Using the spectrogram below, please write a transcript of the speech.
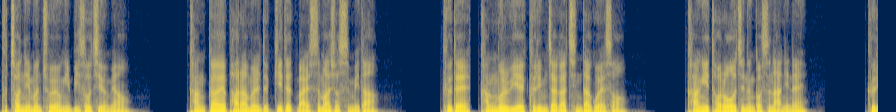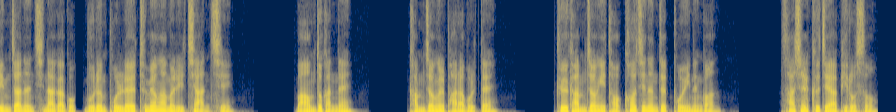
부처님은 조용히 미소 지으며 강가의 바람을 느끼듯 말씀하셨습니다. 그대, 강물 위에 그림자가 진다고 해서 강이 더러워지는 것은 아니네. 그림자는 지나가고 물은 본래의 투명함을 잃지 않지. 마음도 같네. 감정을 바라볼 때 그 감정이 더 커지는 듯 보이는 건 사실 그제야 비로소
